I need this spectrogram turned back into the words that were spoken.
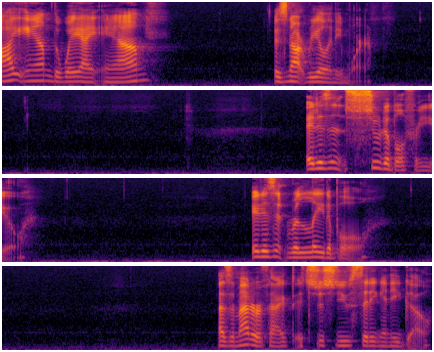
I am the way I am is not real anymore. It isn't suitable for you. It isn't relatable. As a matter of fact, it's just you sitting in ego.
